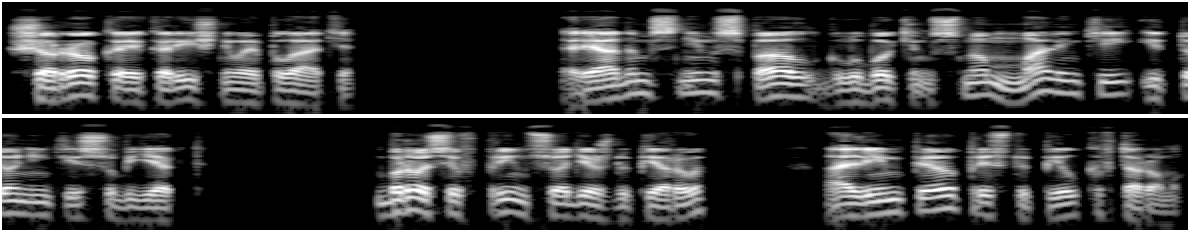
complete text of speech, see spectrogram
широкое коричневое платье. Рядом с ним спал глубоким сном маленький и тоненький субъект. Бросив принцу одежду первого, Олимпио приступил ко второму.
